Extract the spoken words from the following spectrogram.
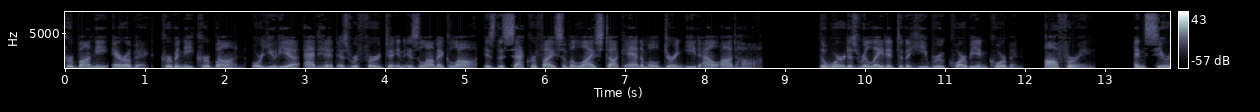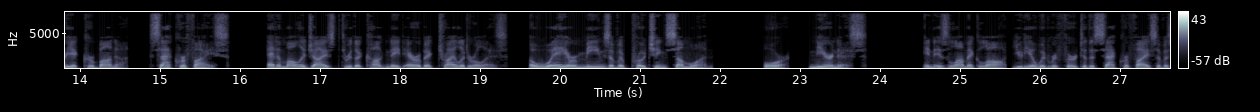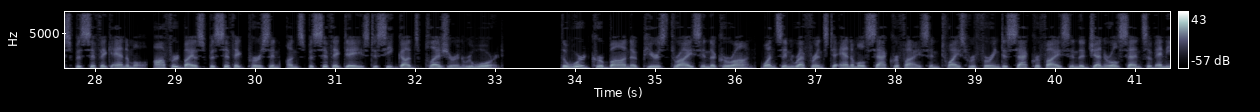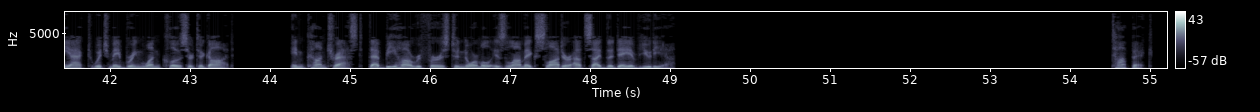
Qurbani Arabic, Qurbani Qurban, or Udiyah adhit as referred to in Islamic law, is the sacrifice of a livestock animal during Eid al-Adha. The word is related to the Hebrew qarbian korban offering", and Syriac kurbana sacrifice", etymologized through the cognate Arabic triliteral as a way or means of approaching someone, or nearness. In Islamic law, udiyah would refer to the sacrifice of a specific animal, offered by a specific person, on specific days to seek God's pleasure and reward. The word qurban appears thrice in the Quran, once in reference to animal sacrifice and twice referring to sacrifice in the general sense of any act which may bring one closer to God. In contrast, dhabiha refers to normal Islamic slaughter outside the day of udiyah.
